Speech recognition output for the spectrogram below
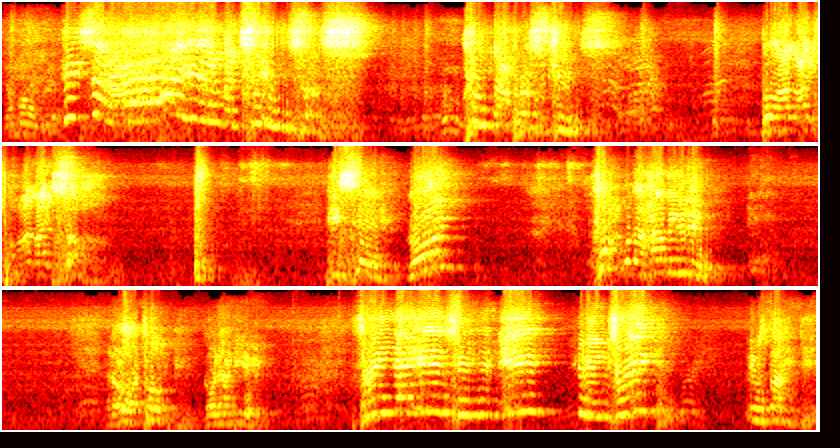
Come on. He said, I am a Jesus whom thou persecutest. Boy, I like I like Saul. He said, Lord, what thou have me to do? And the Lord told him, go down here. Three days he didn't eat, he didn't drink, he was blinded.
